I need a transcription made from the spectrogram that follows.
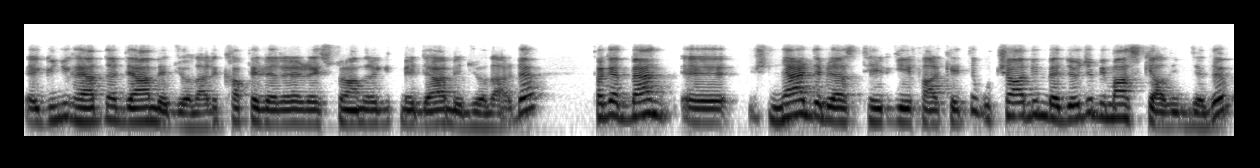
e, günlük hayatlarına devam ediyorlardı. Kafelere, restoranlara gitmeye devam ediyorlardı. Fakat ben e, nerede biraz tehlikeyi fark ettim? Uçağa binmeden önce bir maske alayım dedim.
